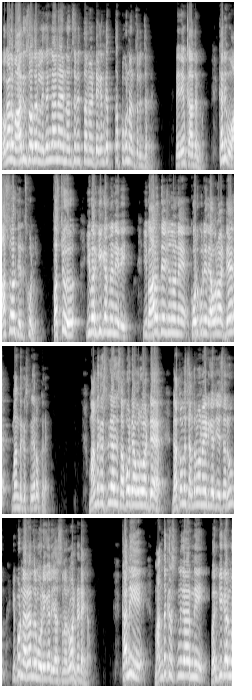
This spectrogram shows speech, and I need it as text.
ఒకవేళ మాదిక సోదరులు నిజంగానే ఆయన అనుసరిస్తాను అంటే కనుక తప్పకుండా అనుసరించండి. నేనేం కాదన్ను. కానీ వాస్తవాలు తెలుసుకోండి. ఫస్ట్ ఈ వర్గీకరణ అనేది ఈ భారతదేశంలోనే కోరుకునేది ఎవరు అంటే మందకృష్ణ గారు ఒకరే. మందకృష్ణ గారికి సపోర్ట్ ఎవరు అంటే గతంలో చంద్రబాబు నాయుడు గారు చేశారు ఇప్పుడు నరేంద్ర మోడీ గారు చేస్తున్నారు అంటాడు ఆయన. కానీ మందకృష్ణ గారిని వర్గీకరణ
